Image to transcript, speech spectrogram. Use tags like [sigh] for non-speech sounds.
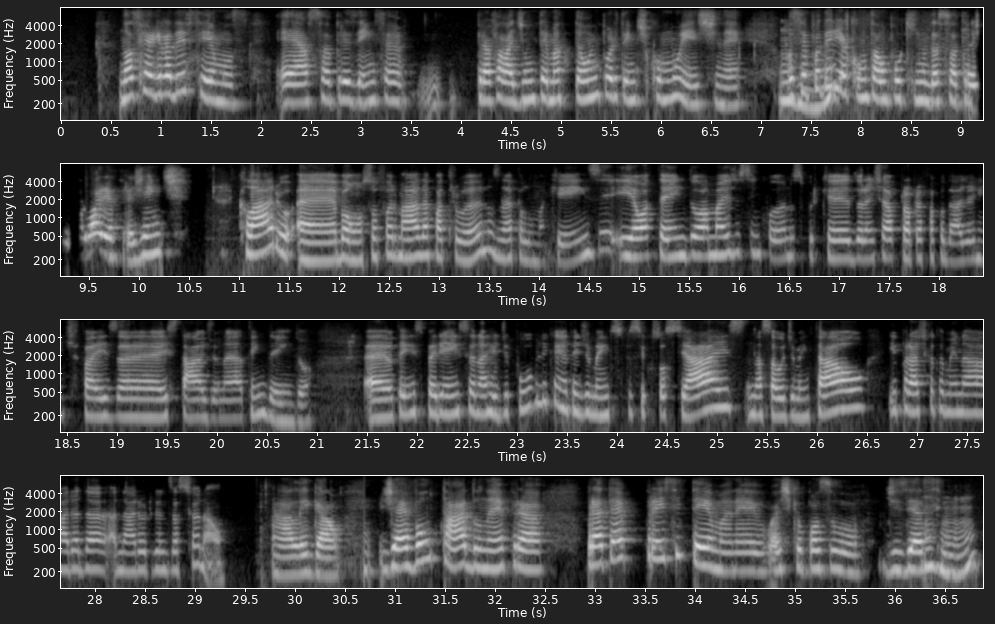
Nós que agradecemos é, a sua presença para falar de um tema tão importante como este, né? Uhum. Você poderia contar um pouquinho da sua trajetória para gente? Claro, é, bom, eu sou formada há quatro anos, né, pelo Mackenzie, e eu atendo há mais de cinco anos, porque durante a própria faculdade a gente faz é, estágio, né, atendendo. É, eu tenho experiência na rede pública, em atendimentos psicossociais, na saúde mental e prática também na área, da, na área organizacional. Ah, legal. Já é voltado, né, para para até para esse tema, né? Eu acho que eu posso dizer assim. Uhum.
